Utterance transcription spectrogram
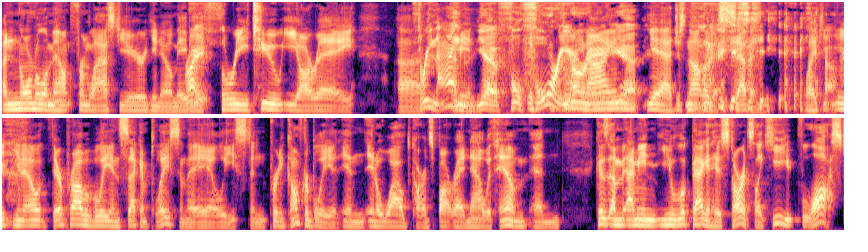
a normal amount from last year. You know, maybe right. three two ERA. Uh, three nine, I mean, yeah, full four three ERA, nine, yeah, yeah, just not like a seven. yeah, like you, you, know, they're probably in second place in the AL East and pretty comfortably in in a wild card spot right now with him. And because um, I mean, you look back at his starts, like he lost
